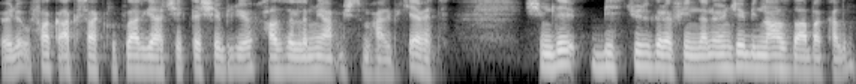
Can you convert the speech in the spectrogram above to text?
böyle ufak aksaklıklar gerçekleşebiliyor. Hazırlığımı yapmıştım halbuki. Evet. Şimdi BIST 100 grafiğinden önce bir Nasdaq'a bakalım.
